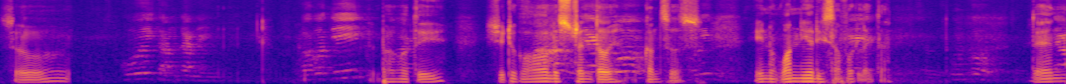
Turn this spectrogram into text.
So Bhagavati, she took all his strength away, Kansas. In one year he suffered like that. Then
